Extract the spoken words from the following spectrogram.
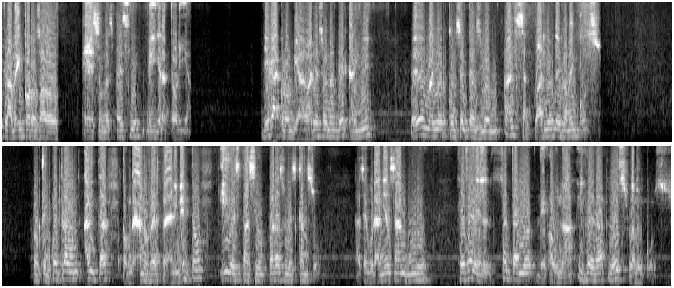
flamenco rosado es una especie migratoria. Llega a Colombia a varias zonas del Caribe, de mayor concentración al santuario de flamencos, porque encuentra un hábitat con gran oferta de alimento y de espacio para su descanso, asegura Nianzan Angulo, jefe del santuario de fauna y flora Los Flamencos.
